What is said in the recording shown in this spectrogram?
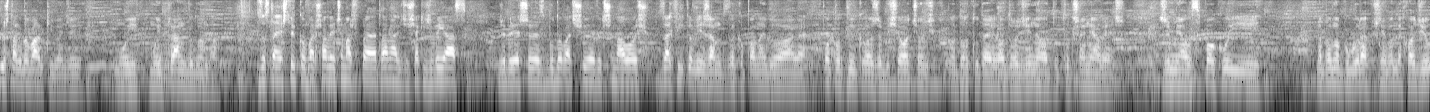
już tak do walki będzie mój, mój plan wyglądał. Zostajesz tylko w Warszawie, czy masz w planach gdzieś jakiś wyjazd, żeby jeszcze zbudować siłę, wytrzymałość? Za chwilkę wyjeżdżam do Zakopanego, ale po to tylko, żeby się odciąć od, tutaj, od rodziny, od otoczenia, wiesz, żebym miał spokój i na pewno po górach już nie będę chodził,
